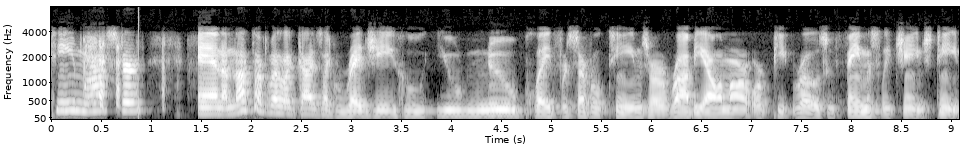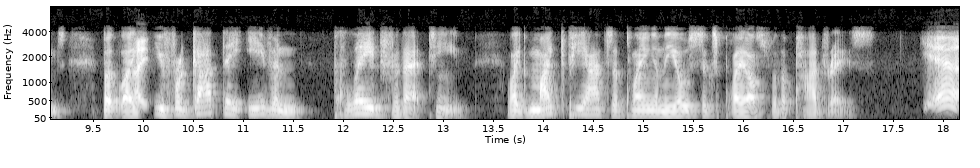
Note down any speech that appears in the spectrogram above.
team roster. and I'm not talking about like guys like Reggie, who you knew played for several teams, or Robbie Alomar or Pete Rose, who famously changed teams but like right. you forgot they even played for that team. Like Mike Piazza playing in the 06 playoffs for the Padres. Yeah.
